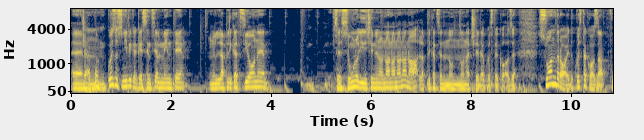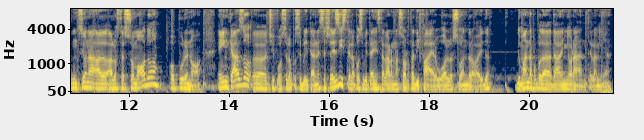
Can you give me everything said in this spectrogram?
Eh, certo. Questo significa che essenzialmente l'applicazione se, se, uno gli dice no, no, no, no, no, l'applicazione non, non, accede a queste cose. Su Android questa cosa funziona allo stesso modo oppure no? E in caso uh, ci fosse la possibilità, nel senso esiste la possibilità di installare una sorta di firewall su Android? Domanda proprio da, da ignorante la mia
